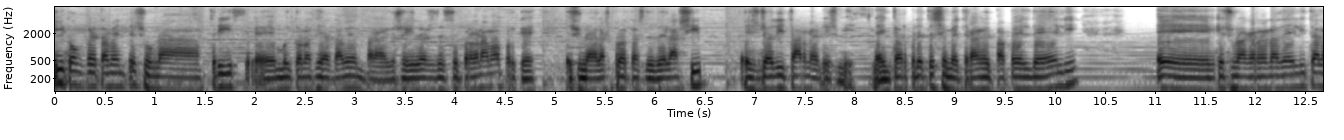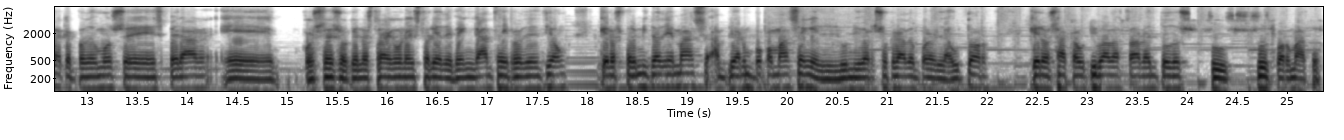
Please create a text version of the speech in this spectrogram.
y concretamente es una actriz eh, muy conocida también para los seguidores de este programa porque es una de las protas de The Last Ship, es Jodie Turner Smith. La intérprete se meterá en el papel de Ellie, eh, que es una guerrera de élite a la que podemos eh, esperar, pues eso, que nos traiga una historia de venganza y redención que nos permita además ampliar un poco más en el universo creado por el autor, que nos ha cautivado hasta ahora en todos sus, formatos.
